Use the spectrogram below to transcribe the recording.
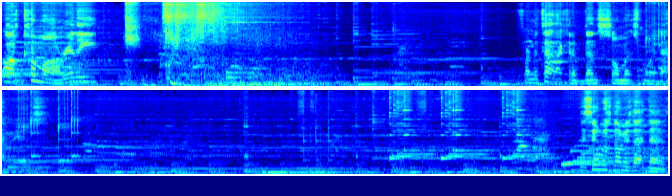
oh, come on, really? For an attack, I could have done so much more damage. Let's see how much damage that does.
